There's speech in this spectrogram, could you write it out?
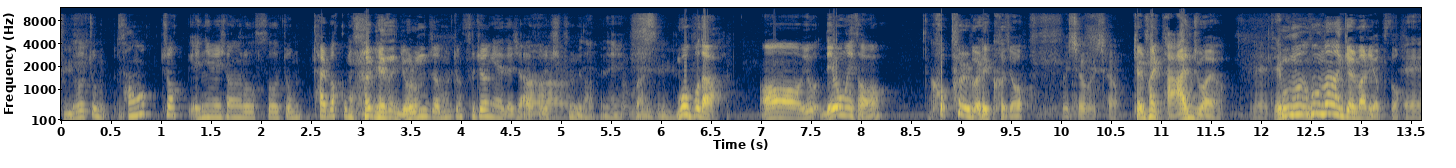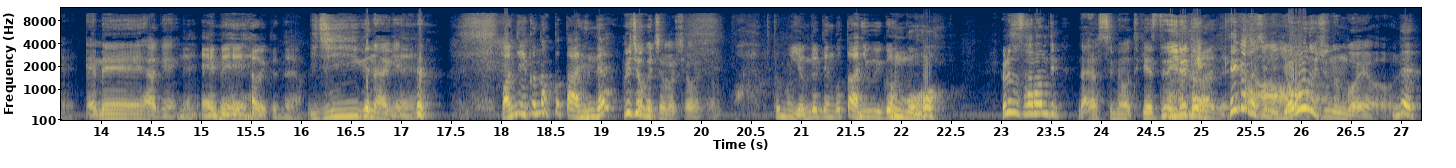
그래서 좀 상업적 애니메이션으로서 좀 탈바꿈을 하기 위해서는 이런 점을 좀 수정해야 되지 않을까 아, 싶습니다. 네. 음, 맞습니다. 무엇보다 어, 요 내용에서 커플 브레이커죠. 그렇죠, 그렇죠. 결말이 다 안 좋아요. 네, 훈, 대부분 훈훈한 결말이 없어. 네, 애매하게 네, 애매하게 끝나요. 미지근하게. 네. 완전히 끝난 것도 아닌데? 그렇죠, 그렇죠, 그렇죠, 그렇죠. 또뭐 연결된 것도 아니고 이건 뭐 그래서 사람들이 나였으면 어떻게 했을 텐데 이렇게 네. 생각할 수 있는 여운을 주는 거예요. 근데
